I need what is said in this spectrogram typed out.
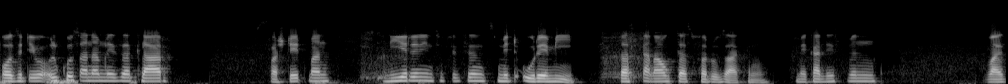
Positive Ulkusanamnese, klar, versteht man. Niereninsuffizienz mit Uremie, das kann auch das verursachen. Mechanismen weiß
